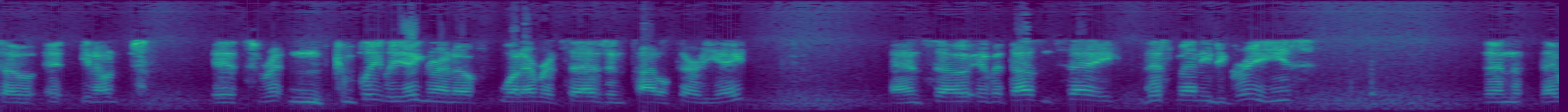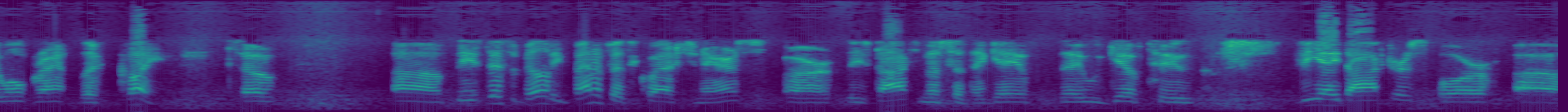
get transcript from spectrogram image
so it you know it's written completely ignorant of whatever it says in Title 38. And so if it doesn't say this many degrees, then they won't grant the claim. So uh, these disability benefits questionnaires are these documents that they gave they would give to VA doctors or uh,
